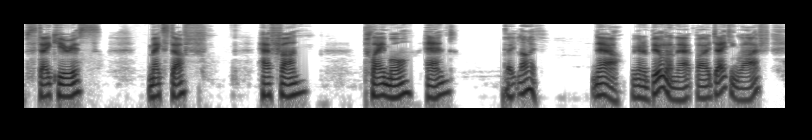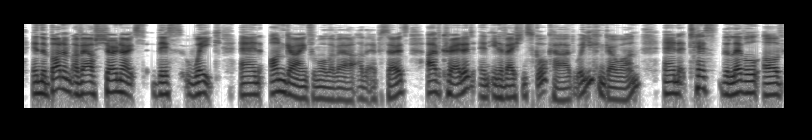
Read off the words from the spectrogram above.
stay curious, make stuff, have fun, play more, and Date life. Now, we're going to build on that by dating life in the bottom of our show notes this week and ongoing from all of our other episodes. I've created an innovation scorecard where you can go on and test the level of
